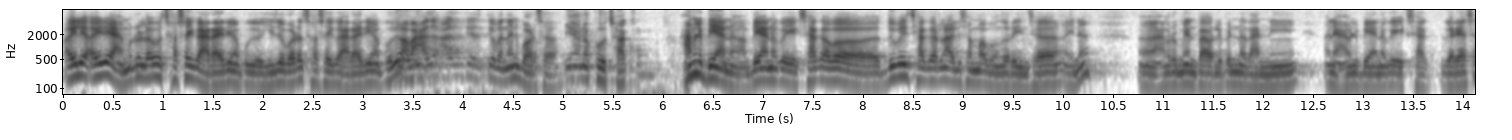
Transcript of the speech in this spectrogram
अहिले अहिले हाम्रो लगभग छ सयको हाराहारीमा पुग्यो। हिजोबाट छ सयको हाराहारीमा पुग्यो। अब आज आज त्यो त्योभन्दा नि बढ्छ। बिहानको छाक हामीले बिहान बिहानको एक छाक अब दुवै छाक गर्न अलिक सम्भव हुँदो रहेछ होइन? हाम्रो मेन पावरले पनि नधान्ने अनि हामीले बिहानको एक छाक गरेका छ।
